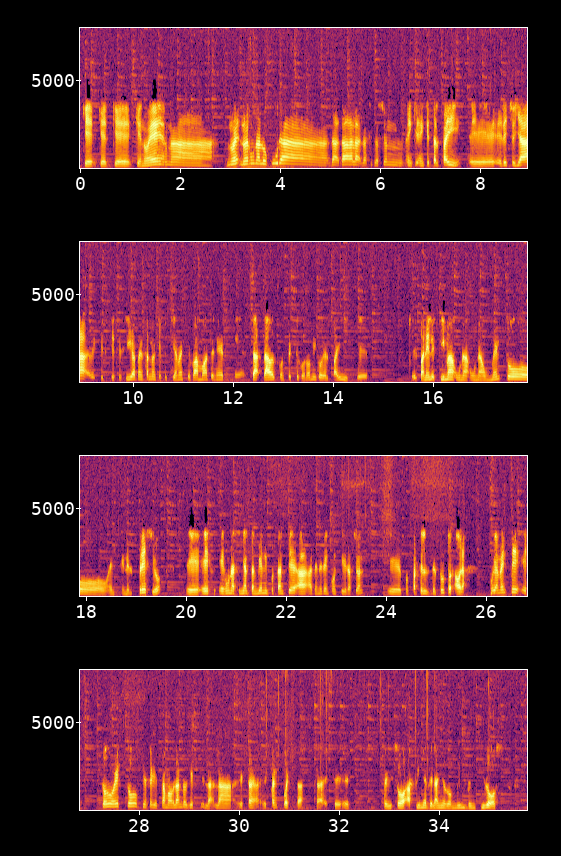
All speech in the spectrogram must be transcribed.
Que, que, que, no es una no es, no es una locura dada la, situación en que, en que está el país. Eh, el hecho ya que, se siga pensando en que efectivamente vamos a tener, eh, dado el contexto económico del país, que el panel estima una, un aumento en, el precio, eh, es, es, una señal también importante a, tener en consideración por parte del, productor. Ahora, obviamente todo esto, piensa que estamos hablando que la, la, esta, esta encuesta, o sea, este, se hizo a fines del año 2022,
